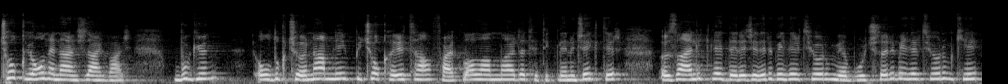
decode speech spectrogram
çok yoğun enerjiler var. Bugün oldukça önemli. Birçok harita farklı alanlarda tetiklenecektir. Özellikle dereceleri belirtiyorum ve burçları belirtiyorum ki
